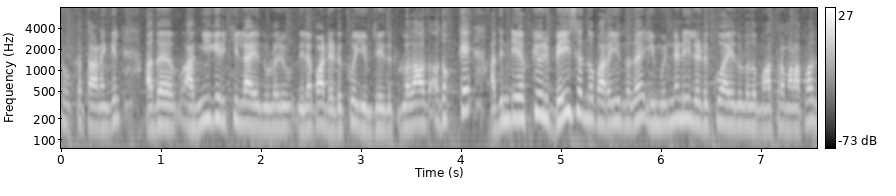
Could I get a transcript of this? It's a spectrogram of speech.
ഷൗക്കത്താണെങ്കിൽ അത് അംഗീകരിക്കില്ല എന്നുള്ളൊരു നിലപാടെടുക്കുകയും ചെയ്തിട്ടുള്ളത്. അതൊക്കെ അതിന്റെയൊക്കെ ഒരു ബേസ് എന്ന് പറയുന്നത് ഈ മുന്നണിയിൽ എടുക്കുക എന്നുള്ളത് മാത്രമാണ്. അപ്പോൾ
